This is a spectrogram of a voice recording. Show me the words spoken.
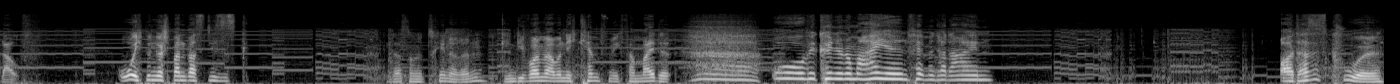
Lauf. Oh, ich bin gespannt, was dieses... Da ist noch eine Trainerin. Gegen die wollen wir aber nicht kämpfen. Ich vermeide... Oh, wir können ja nochmal heilen. Fällt mir gerade ein. Oh, das ist cool.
